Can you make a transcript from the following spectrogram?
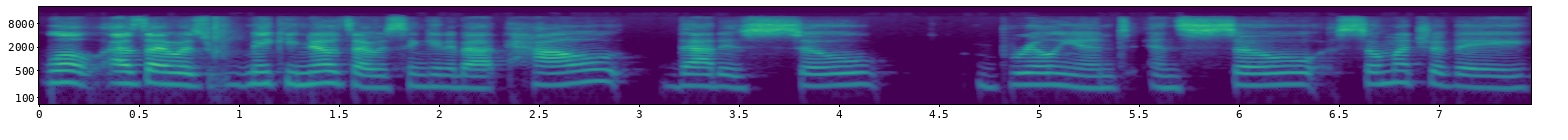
Well, as I was making notes, I was thinking about how that is so brilliant and so so much of a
